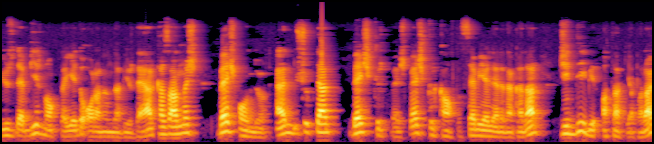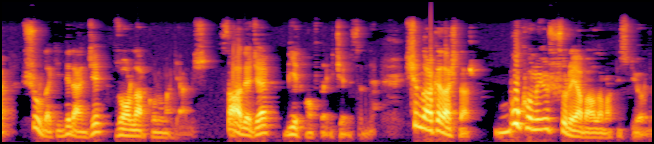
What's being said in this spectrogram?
%1.7 oranında bir değer kazanmış. 5.14 en düşükten 5.45-5.46 seviyelerine kadar ciddi bir atak yaparak şuradaki direnci zorlar konuma gelmiş. Sadece bir hafta içerisinde. Şimdi arkadaşlar bu konuyu şuraya bağlamak istiyorum.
